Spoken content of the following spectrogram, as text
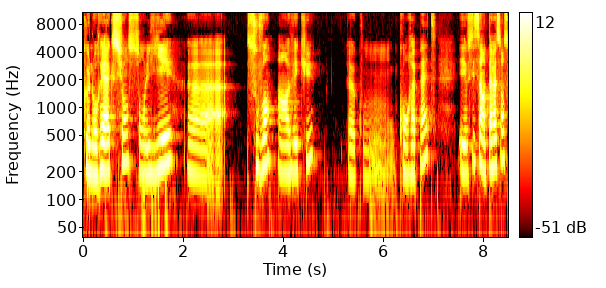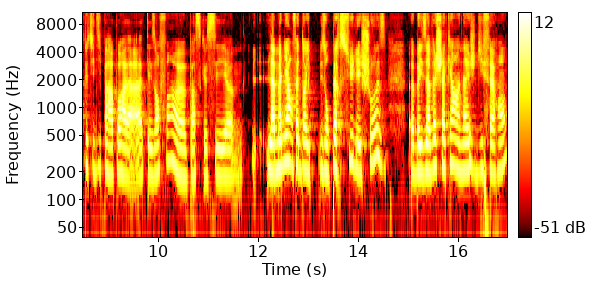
que nos réactions sont liées souvent à un vécu qu'on répète. Et aussi, c'est intéressant ce que tu dis par rapport à, tes enfants, parce que c'est la manière en fait dont ils, ont perçu les choses. Ben, ils avaient chacun un âge différent.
